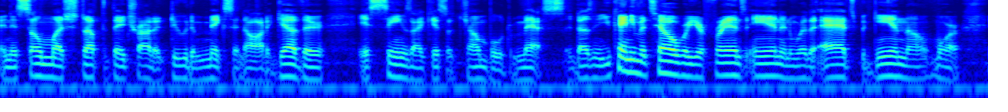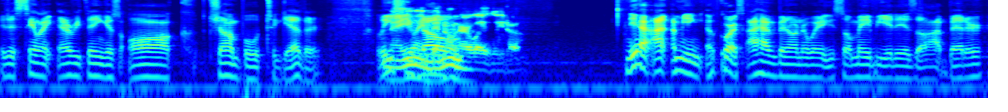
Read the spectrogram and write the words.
and there's so much stuff that they try to do to mix it all together. It seems like it's a jumbled mess. It doesn't. You can't even tell where your friends end and where the ads begin no more. It just seems like everything is all jumbled together. At least Man, you, you ain't know. been on there lately though. Yeah, I, I mean, of course, I haven't been on there lately, so maybe it is a lot better.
